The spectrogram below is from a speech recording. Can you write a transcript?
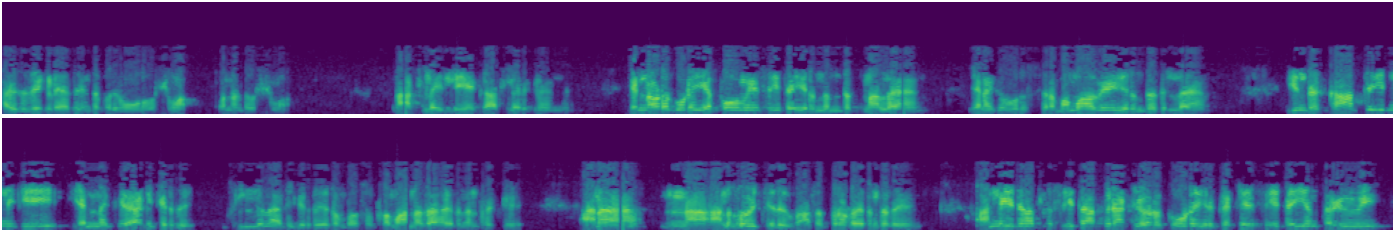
அழுததே கிடையாது. இந்த பதிமூணு வருஷமா பன்னெண்டு வருஷமா. நாட்டுல இல்லையே காட்டுல இருக்கேன்னு என்னோட கூட எப்பவுமே சீதை இருந்ததுனால எனக்கு ஒரு சிரமமாவே இருந்ததில்ல. இந்த காத்து இன்னைக்கு எனக்கு அடிக்கிறது? ஜில்லுன்னு அடிக்கிறது ரொம்ப சுகமானதாக இருந்துருக்கு ஆனா நான் அனுபவிச்சது வாசத்தோட இருந்தது. அன்னைய தினத்துல சீதா பிராட்டியோட கூட இருக்கட்டே சீதையும் தழுவி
